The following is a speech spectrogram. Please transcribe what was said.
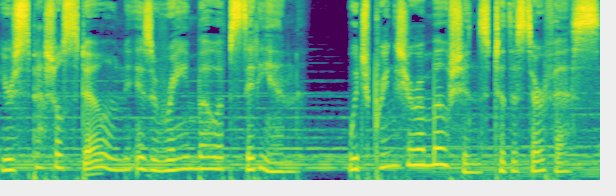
your special stone is rainbow obsidian, which brings your emotions to the surface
